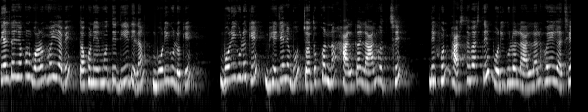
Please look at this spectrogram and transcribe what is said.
তেলটা যখন গরম হয়ে যাবে, তখন এর মধ্যে দিয়ে দিলাম বড়িগুলোকে। বড়িগুলোকে ভেজে নেব যতক্ষণ না হালকা লাল হচ্ছে। দেখুন, ভাজতে ভাজতে বড়িগুলো লাল লাল হয়ে গেছে।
